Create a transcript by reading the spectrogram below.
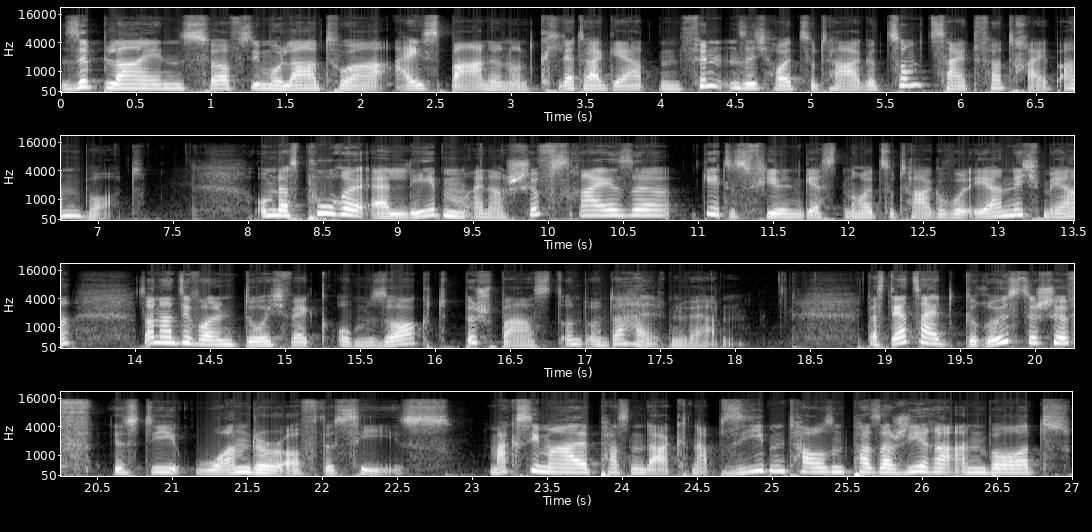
Zipline, Surfsimulator, Eisbahnen und Klettergärten finden sich heutzutage zum Zeitvertreib an Bord. Um das pure Erleben einer Schiffsreise geht es vielen Gästen heutzutage wohl eher nicht mehr, sondern sie wollen durchweg umsorgt, bespaßt und unterhalten werden. Das derzeit größte Schiff ist die Wonder of the Seas. Maximal passen da knapp 7000 Passagiere an Bord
